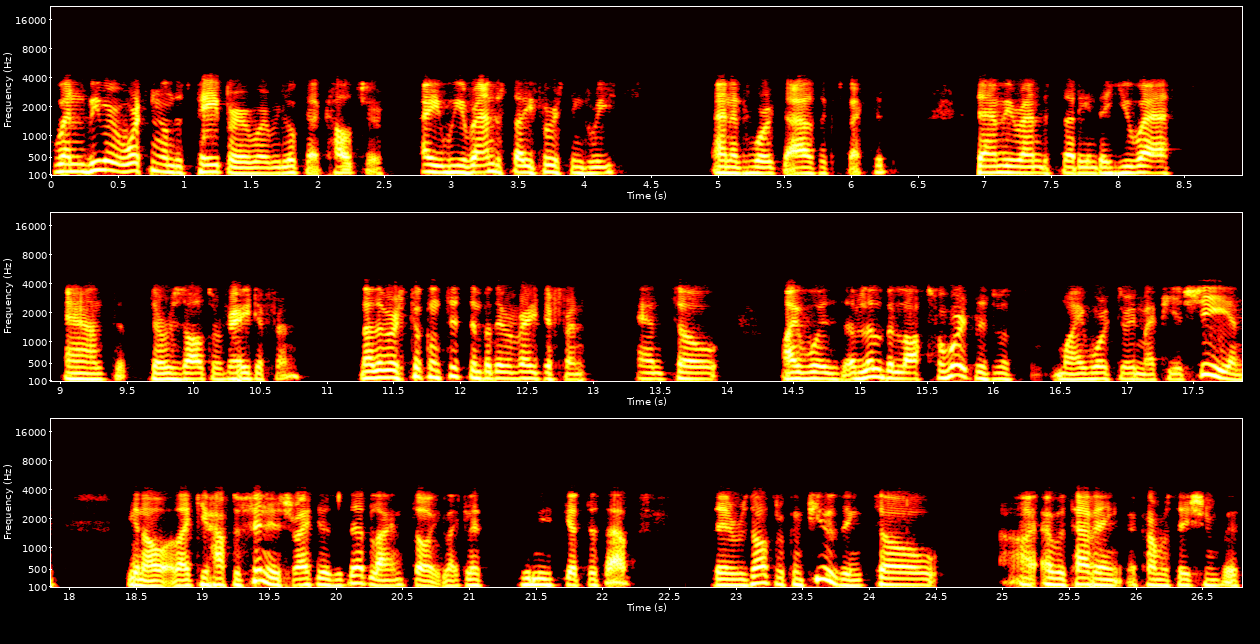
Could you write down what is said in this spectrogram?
when we were working on this paper where we looked at culture, I, we ran the study first in Greece and it worked as expected. Then we ran the study in the US and the results were very different. Now they were still consistent, but they were very different. And so I was a little bit lost for words. This was my work during my PhD and, you know, like you have to finish, right? There's a deadline. So like, let's, we need to get this out. The results were confusing. So I, I was having a conversation with,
